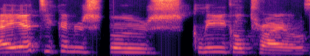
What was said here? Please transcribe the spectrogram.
a ética nos, nos clinical trials.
